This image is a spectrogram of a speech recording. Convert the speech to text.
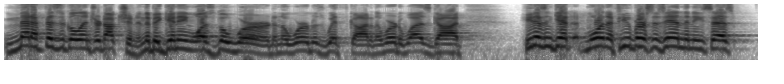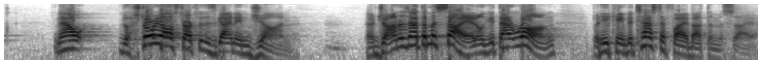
metaphysical introduction. In the beginning was the Word, and the Word was with God, and the Word was God. He doesn't get more than a few verses in, then he says, Now, the story all starts with this guy named John. Now, John is not the Messiah, don't get that wrong, but he came to testify about the Messiah.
